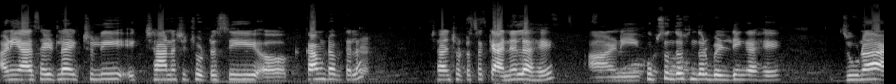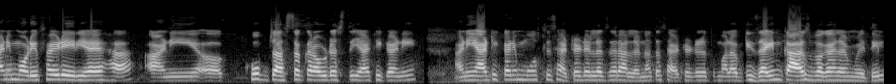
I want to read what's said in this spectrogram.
आणि या साईडला ॲक्च्युली एक छान अशी छोटीशी काय म्हणतात त्याला? छान छोटंसं कॅनल आहे आणि खूप सुंदर सुंदर बिल्डिंग आहे. जुना आणि मॉडिफाईड एरिया आहे हा. आणि खूप जास्त क्राऊड असते या ठिकाणी. आणि या ठिकाणी मोस्टली सॅटर्डेला जर आलं ना तर सॅटर्डेला तुम्हाला डिझाईन कार्स बघायला मिळतील.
